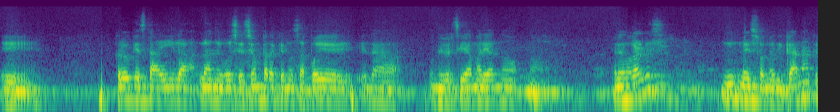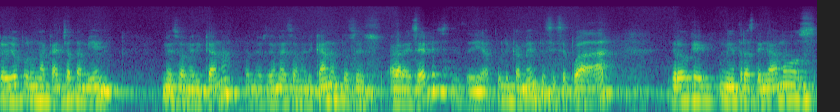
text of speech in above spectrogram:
Eh, creo que está ahí la, la, negociación para que nos apoye la Universidad Mariano, no, Mariano Galvez, Mesoamericana, creo yo, por una cancha también, Mesoamericana, la Universidad Mesoamericana, entonces agradecerles desde ya públicamente si se pueda dar. Creo que mientras tengamos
